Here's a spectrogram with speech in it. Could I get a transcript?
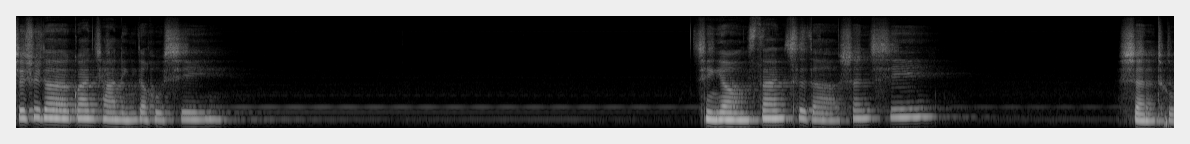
持续的观察您的呼吸，请用三次的深吸、深吐，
